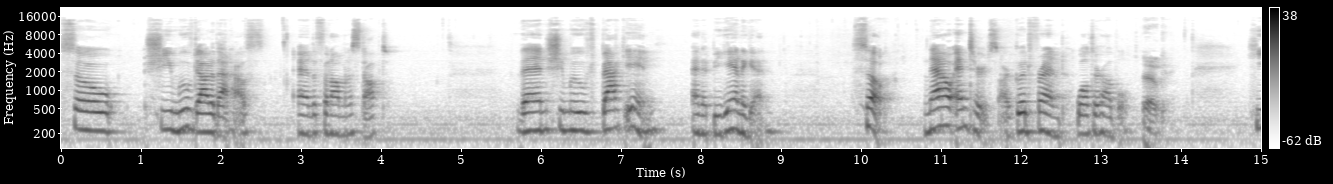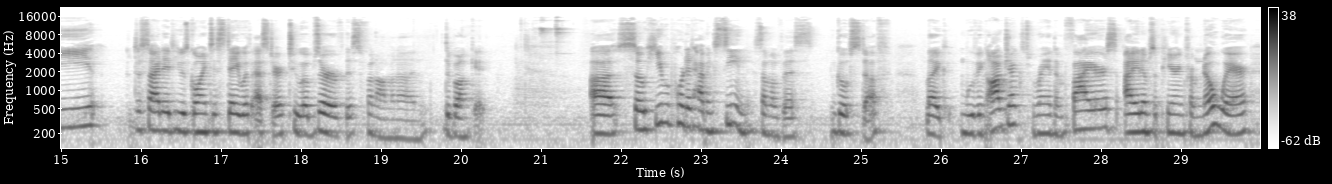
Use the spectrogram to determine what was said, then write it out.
So she moved out of that house and the phenomena stopped. Then she moved back in and it began again. So now enters our good friend Walter Hubbell. Okay. He decided he was going to stay with Esther to observe this phenomena and debunk it. Uh, so he reported having seen some of this ghost stuff, like moving objects, random fires, items appearing from nowhere,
